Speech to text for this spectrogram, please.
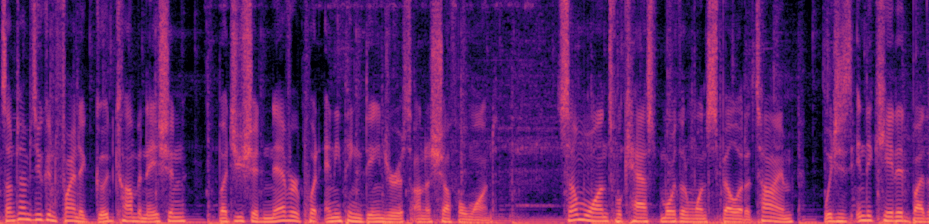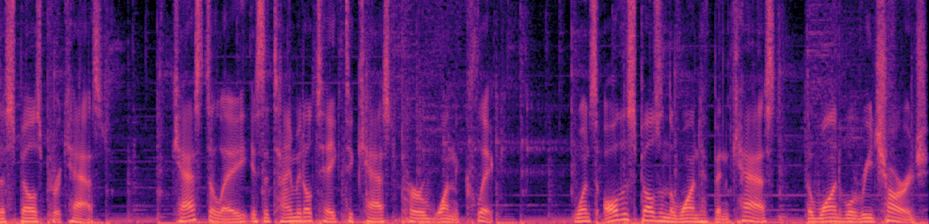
Sometimes you can find a good combination, but you should never put anything dangerous on a shuffle wand. Some wands will cast more than one spell at a time, which is indicated by the spells per cast. Cast delay is the time it'll take to cast per one click. Once all the spells on the wand have been cast, the wand will recharge,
